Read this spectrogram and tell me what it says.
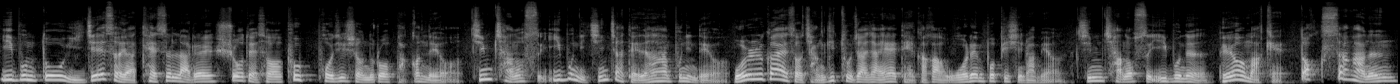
이분도 이제서야 테슬라를 숏에서 풋 포지션으로 바꿨네요. 짐 차노스 이분이 진짜 대단한 분인데요. 월가에서 장기 투자자의 대가가 워렌 버핏이라면 짐 차노스 이분은 베어마켓 떡상하는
